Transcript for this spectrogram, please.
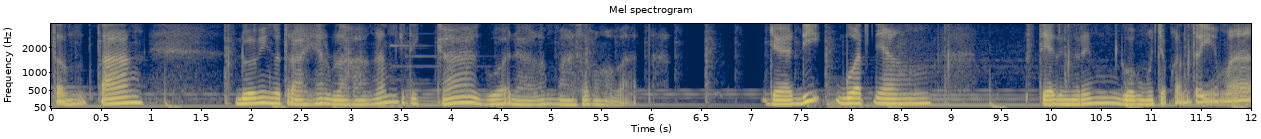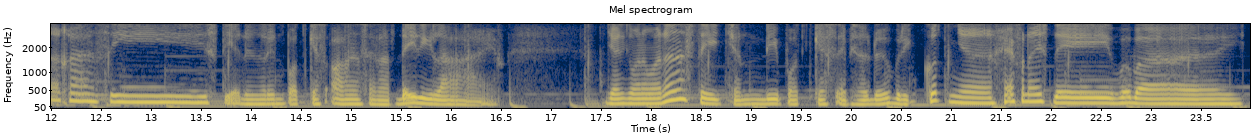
tentang dua minggu terakhir belakangan ketika gue dalam masa pengobatan. Jadi buat yang setia dengerin gue mengucapkan terima kasih. Setia dengerin podcast orang seller daily life. Jangan ke mana-mana stay tune di podcast episode berikutnya. Have a nice day. Bye bye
